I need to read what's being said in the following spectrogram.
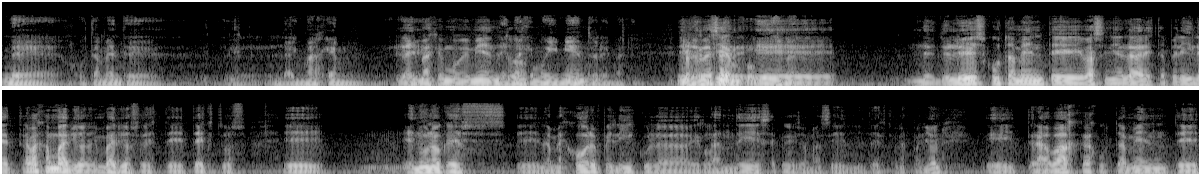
de justamente la imagen. La imagen movimiento. La imagen movimiento, la imagen. Eh, tiempo. Eh, Deleuze justamente va a señalar esta película. Trabajan varios, en varios este, textos. Eh, en uno que es eh, la mejor película irlandesa, creo que se llama así el texto en español, trabaja justamente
